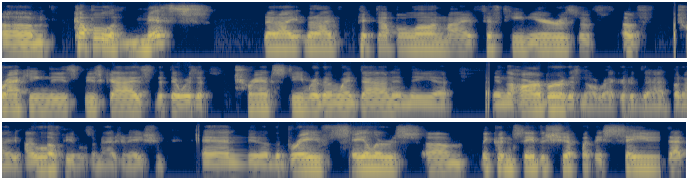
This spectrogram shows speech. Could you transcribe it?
A um, couple of myths that I that I've picked up along my 15 years of of tracking these these guys that there was a tramp steamer that went down in the uh, in the harbor. There's no record of that, but I I love people's imagination. And you know the brave sailors, um, they couldn't save the ship, but they saved that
